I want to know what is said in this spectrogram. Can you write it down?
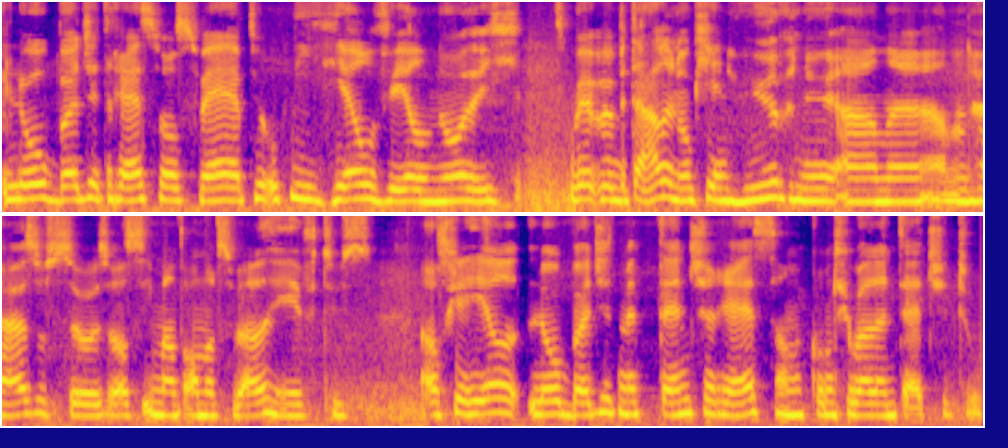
low-budget reist zoals wij, heb je ook niet heel veel nodig. We, we betalen ook geen huur nu aan, uh, aan een huis of zo, zoals iemand anders wel heeft. Dus als je heel low-budget met tentje reist, dan kom je wel een tijdje toe.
